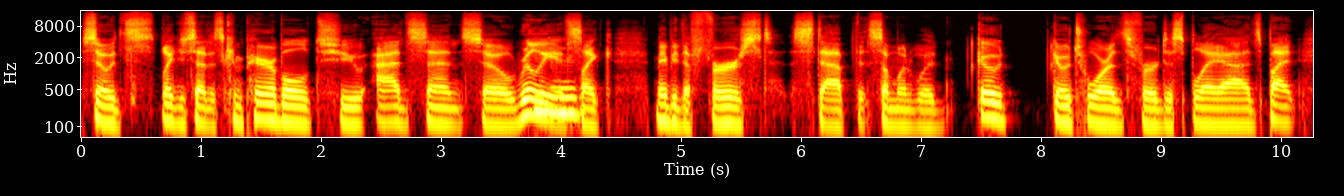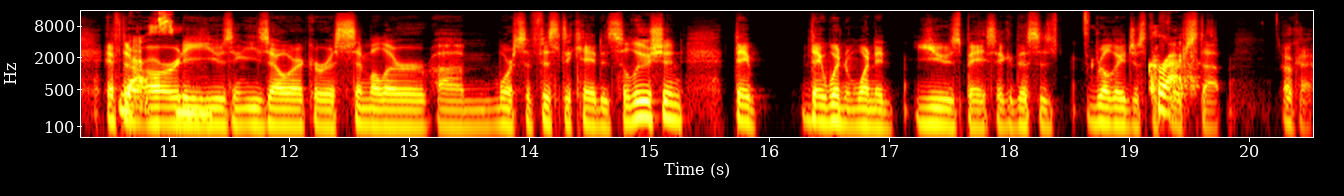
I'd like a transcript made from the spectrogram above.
So it's like you said, it's comparable to AdSense. So really mm-hmm. it's like maybe the first step that someone would go go towards for display ads. But if they're yes. already mm-hmm. using Ezoic or a similar, um, more sophisticated solution, they they wouldn't want to use basic. This is really just the Correct. first step. Okay.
